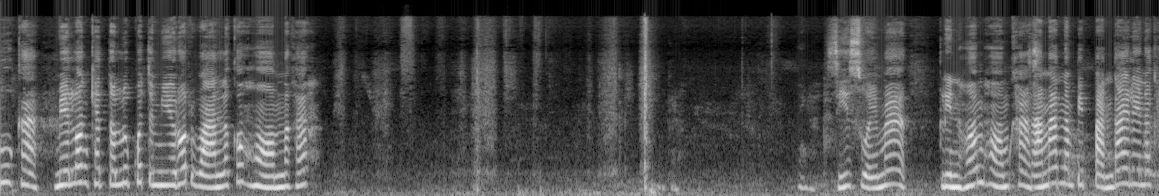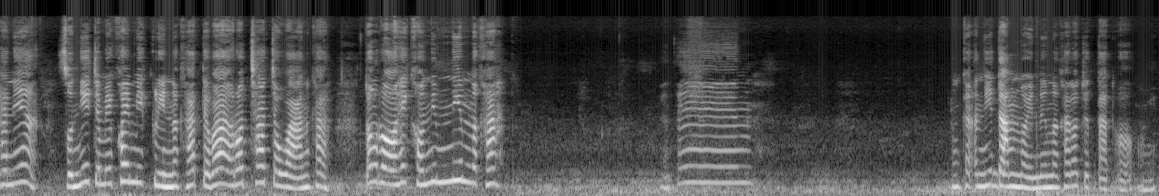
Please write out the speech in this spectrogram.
ลูกค่ะ เมลอนแคตตาลูปก็จะมีรสหวานแล้วก็หอมนะคะสีสวยมาก กลิ่นหอมๆค่ะ สามารถนำไปปั่นได้เลยนะคะเนี่ย ส่วนนี้จะไม่ค่อยมีกลิ่นนะคะ แต่ว่ารสชาติจะหวานค่ะ ต้องรอให้เขานิ่มๆนะคะแอนนะคะอันนี้ดำหน่อยนึงนะคะ เราจะตัดออกอย่างนี้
